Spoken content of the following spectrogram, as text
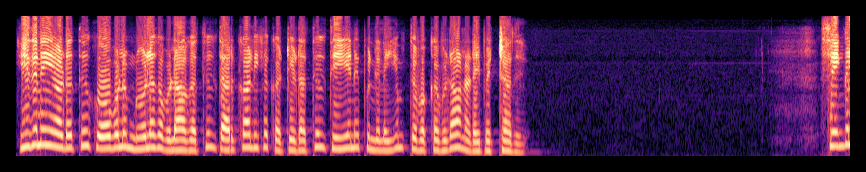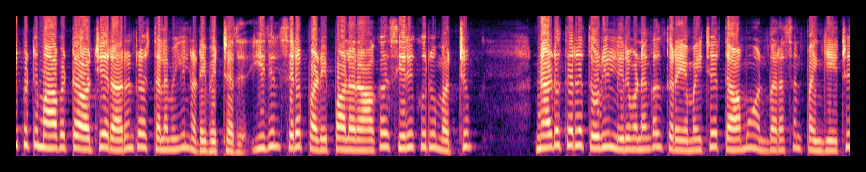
இதனை அடுத்து கோவளம் நூலக வளாகத்தில் தற்காலிக கட்டிடத்தில் தீயணைப்பு நிலையம் துவக்க விழா நடைபெற்றது. செங்கல்பட்டு மாவட்ட ஆட்சியர் அருண்ராஜ் தலைமையில் நடைபெற்றது. இதில் சிறப்பு அழைப்பாளராக சிறு குறு மற்றும் நடுத்தர தொழில் நிறுவனங்கள் துறை அமைச்சர் தாமு அன்பரசன் பங்கேற்று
